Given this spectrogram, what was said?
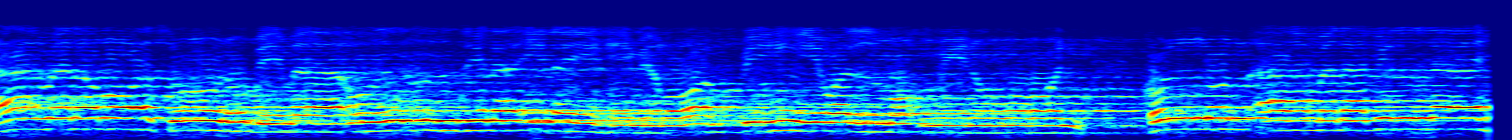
آمن الرسول بما أنزل إليه من ربه والمؤمنون كل آمن بالله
